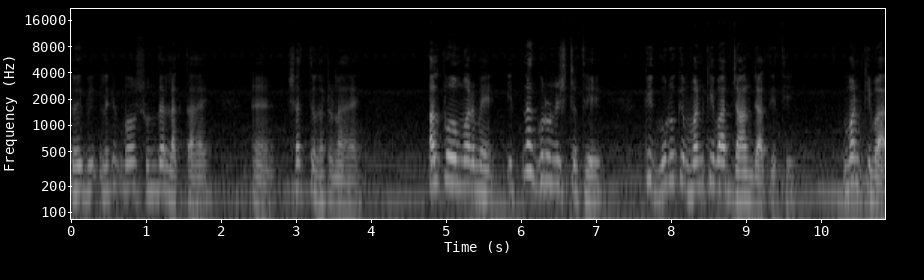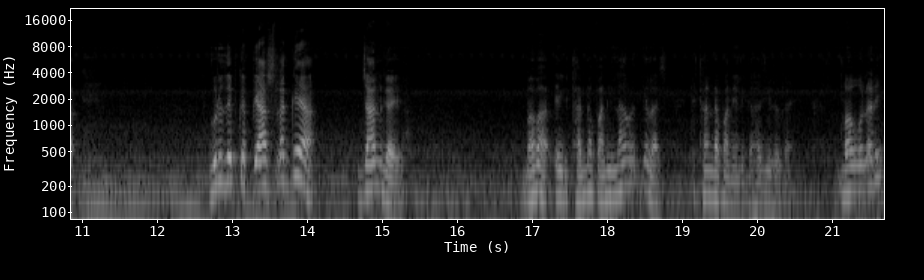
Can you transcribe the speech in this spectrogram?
तो एक भी, लेकिन बहुत सुंदर लगता है। सत्य घटना है। अल्प उम्र में इतना गुरुनिष्ठ थे कि गुरु के मन की बात जान जाती थी। मन की बात। गुरुदेव के प्यास लग गया, जान गए। बाबा, एक ठंडा पानी लाओ गिलास। ठंडा पानी लेकर हाजिर हो गए। बाबा बोला रे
